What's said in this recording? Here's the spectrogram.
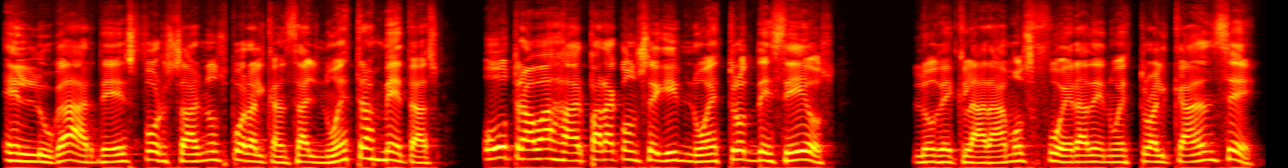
en lugar de esforzarnos por alcanzar nuestras metas o trabajar para conseguir nuestros deseos. Lo declaramos fuera de nuestro alcance.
